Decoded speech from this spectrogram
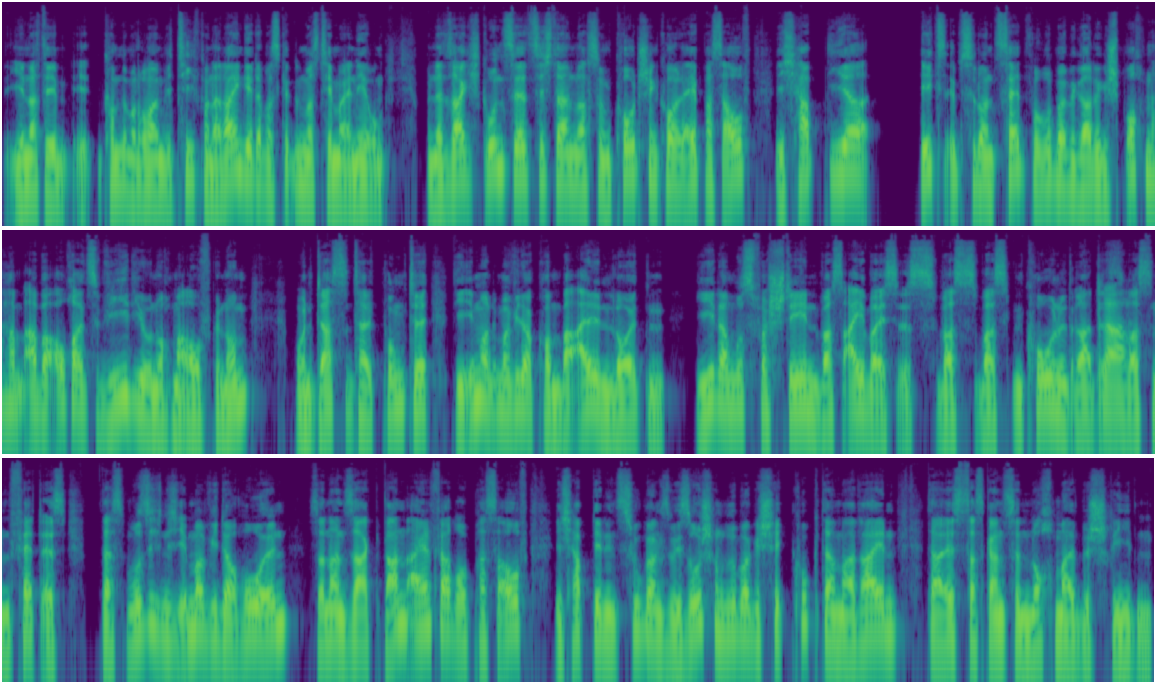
je nachdem, äh, kommt immer drauf an, wie tief man da reingeht, aber es gibt immer das Thema Ernährung. Und dann sage ich grundsätzlich dann nach so einem Coaching-Call, ey, pass auf, ich habe dir XYZ, worüber wir gerade gesprochen haben, aber auch als Video nochmal aufgenommen. Und das sind halt Punkte, die immer und immer wieder kommen bei allen Leuten. Jeder muss verstehen, was Eiweiß ist, was, was ein Kohlenhydrat Klar. ist, was ein Fett ist. Das muss ich nicht immer wiederholen, sondern sag dann einfach, oh, pass auf, ich habe dir den Zugang sowieso schon rübergeschickt, guck da mal rein, da ist das Ganze nochmal beschrieben.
